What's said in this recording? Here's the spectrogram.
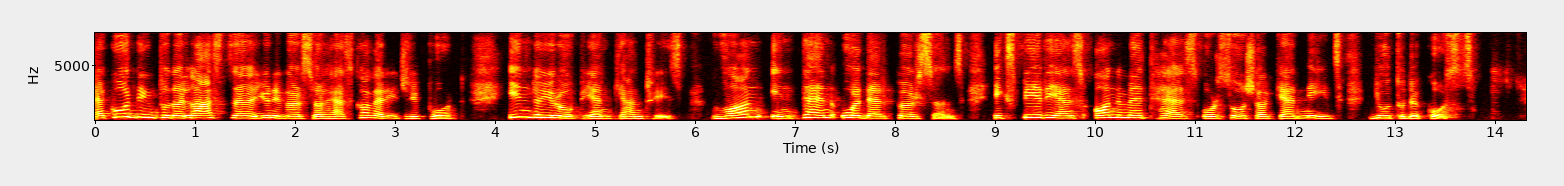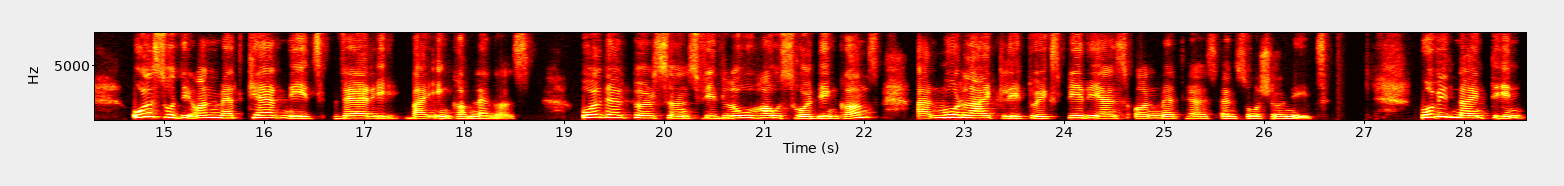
According to the last uh, Universal Health Coverage Report, in the European countries, one in 10 older persons experience unmet health or social care needs due to the costs. Also, the unmet care needs vary by income levels older persons with low household incomes are more likely to experience unmet health and social needs. COVID-19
